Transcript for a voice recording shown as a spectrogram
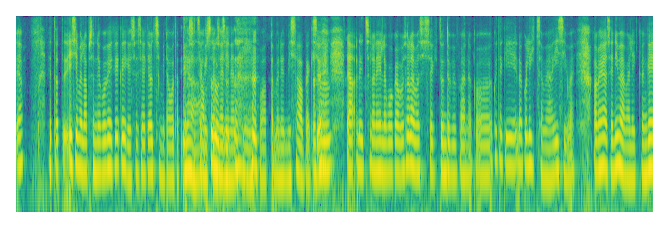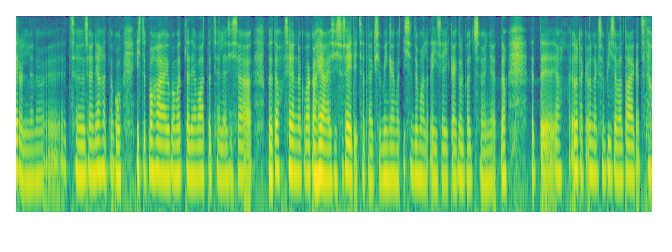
jah, et vaata, esimene laps on nagu kõige, kõiges asjad ja üldse, mida oodatakse, et see kõik on selline, et nii, vaatame nüüd, mis saab, eks ju uh. -huh. ja nüüd sul on eelnev kogemus olemas, siis see tundub juba nagu kuidagi nagu lihtsam ja easy või. aga jah, see nimevalik on keeruline, no et see, see on jah, et nagu istud maha ja juba mõtled ja vaatad seal ja siis sa mõtled, oh, see on nagu väga hea ja siis sa seedid seda, eks ju, mingi aeg issand jumal, ei, see ikka ei kõlba üldse onju, et noh, et jah, õnneks, õnneks on piisavalt aega, et seda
